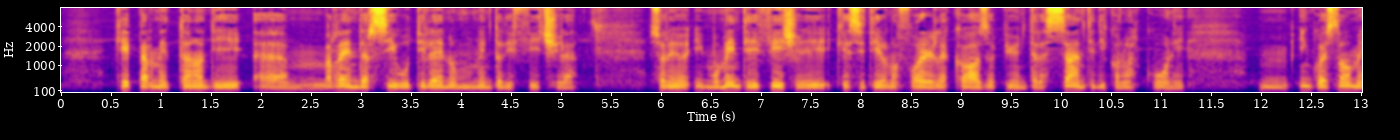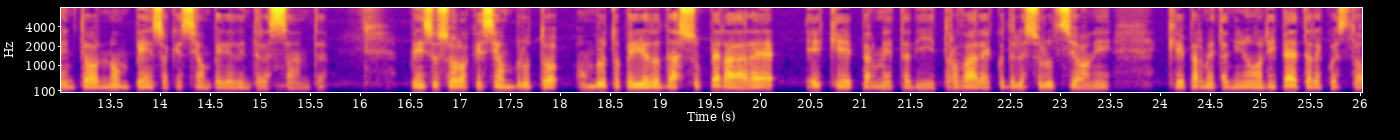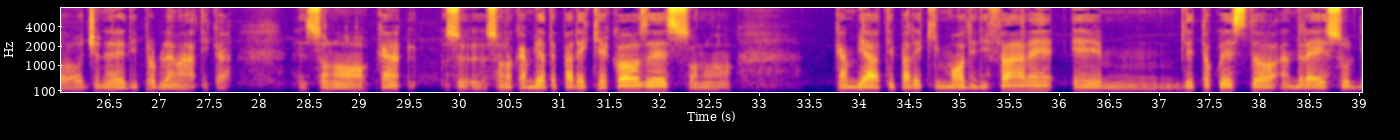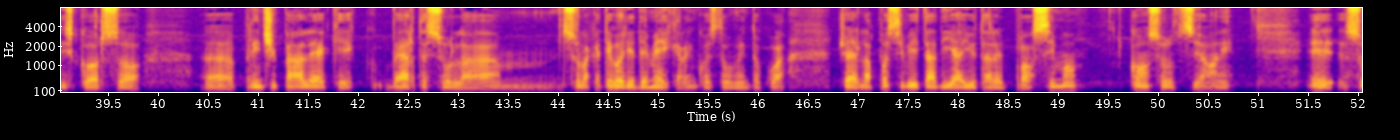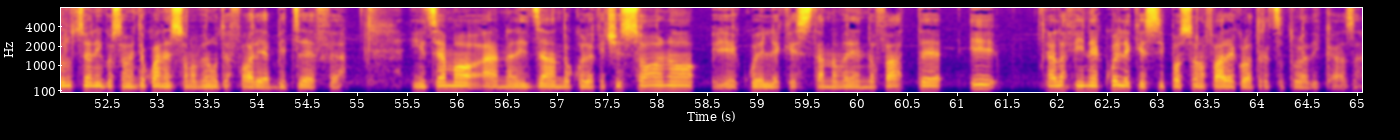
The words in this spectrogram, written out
che permettono di ehm, rendersi utile in un momento difficile. Sono i momenti difficili che si tirano fuori le cose più interessanti, dicono alcuni. Mm, in questo momento non penso che sia un periodo interessante. Penso solo che sia un brutto, un brutto periodo da superare e che permetta di trovare ecco, delle soluzioni che permetta di non ripetere questo genere di problematica. Sono, ca- sono cambiate parecchie cose, sono cambiati parecchi modi di fare e detto questo andrei sul discorso uh, principale che verte sulla, sulla categoria dei maker in questo momento qua, cioè la possibilità di aiutare il prossimo con soluzioni e soluzioni in questo momento qua ne sono venute fuori a bizzeffe. Iniziamo analizzando quelle che ci sono e quelle che stanno venendo fatte e alla fine quelle che si possono fare con l'attrezzatura di casa.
